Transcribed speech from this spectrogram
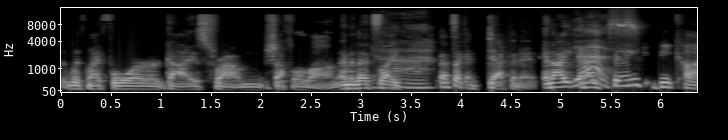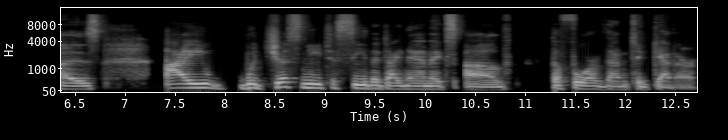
with my four guys from Shuffle Along. I mean, that's Yeah. like that's like a definite. And I and I think because I would just need to see the dynamics of the four of them together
